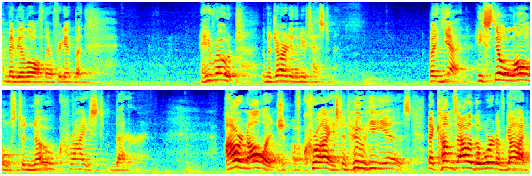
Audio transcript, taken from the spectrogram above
I may be a little off there, I forget, but he wrote the majority of the New Testament. But yet, he still longs to know Christ better. Our knowledge of Christ and who He is that comes out of the Word of God,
